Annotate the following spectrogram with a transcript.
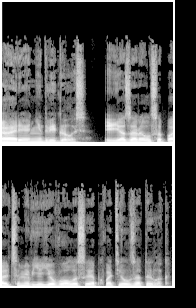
Ария не двигалась, и я зарылся пальцами в ее волосы и обхватил затылок.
